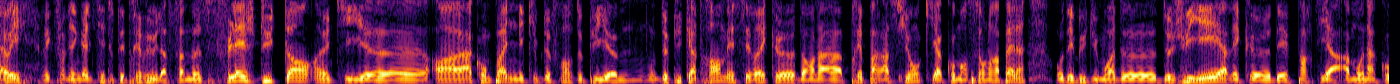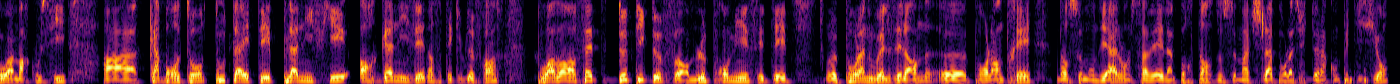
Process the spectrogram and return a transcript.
Ah oui, avec Fabien Galtier, tout est prévu. La fameuse flèche du temps euh, qui euh, accompagne l'équipe de France depuis euh, depuis quatre ans. Mais c'est vrai que dans la préparation qui a commencé, on le rappelle, hein, au début du mois de, de juillet, avec des parties à, Monaco, à Marcoussis, à Cabreton, tout a été planifié, organisé dans cette équipe de France pour avoir en fait deux pics de forme. Le premier, c'était pour la Nouvelle-Zélande, pour l'entrée dans ce mondial. On le savait, l'importance de ce match-là pour la suite de la compétition.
